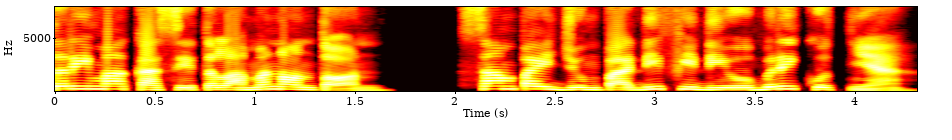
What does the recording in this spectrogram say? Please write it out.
Terima kasih telah menonton. Sampai jumpa di video berikutnya.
